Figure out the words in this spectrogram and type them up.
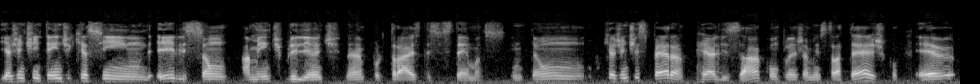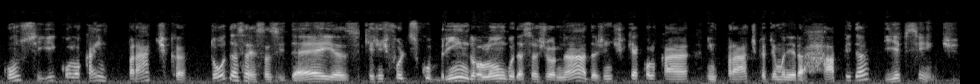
e a gente entende que assim eles são a mente brilhante né, por trás desses temas. Então o que a gente espera realizar com o planejamento estratégico é conseguir colocar em prática todas essas ideias que a gente for descobrindo ao longo dessa jornada, a gente quer colocar em prática de maneira rápida e eficiente.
